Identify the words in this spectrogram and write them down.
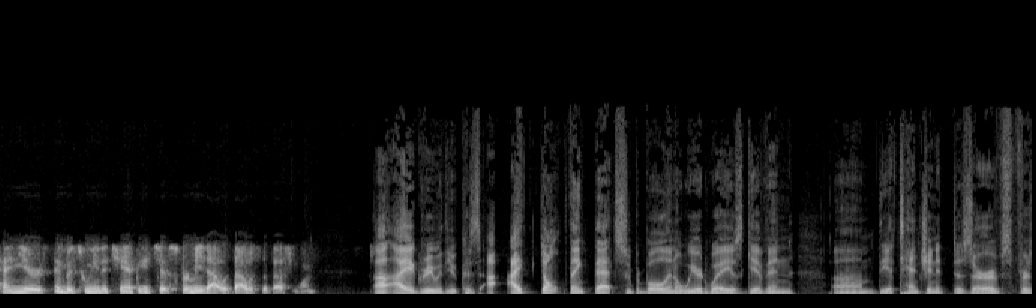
10 years in between the championships, for me, that was, that was the best one. Uh, I agree with you because I, I don't think that Super Bowl, in a weird way, is given um, the attention it deserves. For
